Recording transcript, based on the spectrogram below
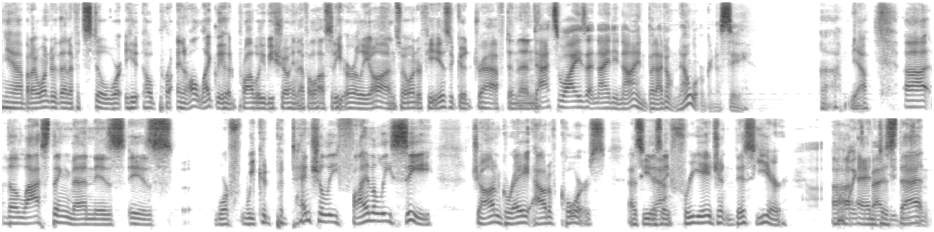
Yeah, but I wonder then if it's still work. He'll pro- in all likelihood probably be showing that velocity early on. So I wonder if he is a good draft, and then That's why he's at 99, but I don't know what we're going to see. Uh, yeah. Uh, the last thing then is is we're, we could potentially finally see Jon Gray out of Coors as he is Yeah. a free agent this year. Uh, and does that doesn't.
